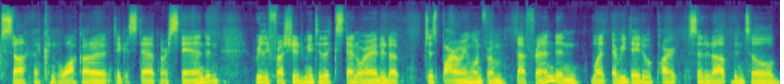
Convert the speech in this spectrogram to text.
sucked. I couldn't walk on it, take a step, nor stand, and really frustrated me to the extent where I ended up just borrowing one from that friend and went every day to a park, set it up until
